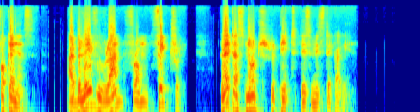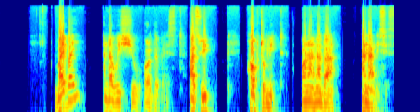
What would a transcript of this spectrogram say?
for Kenyans. I believe we've learned from victory. Let us not repeat this mistake again. Bye bye, and I wish you all the best as we hope to meet on another analysis.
